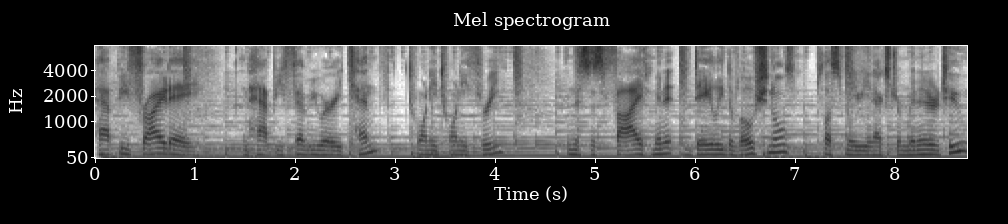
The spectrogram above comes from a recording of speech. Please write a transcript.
Happy Friday and happy February 10th, 2023. And this is five minute daily devotionals, plus maybe an extra minute or two,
